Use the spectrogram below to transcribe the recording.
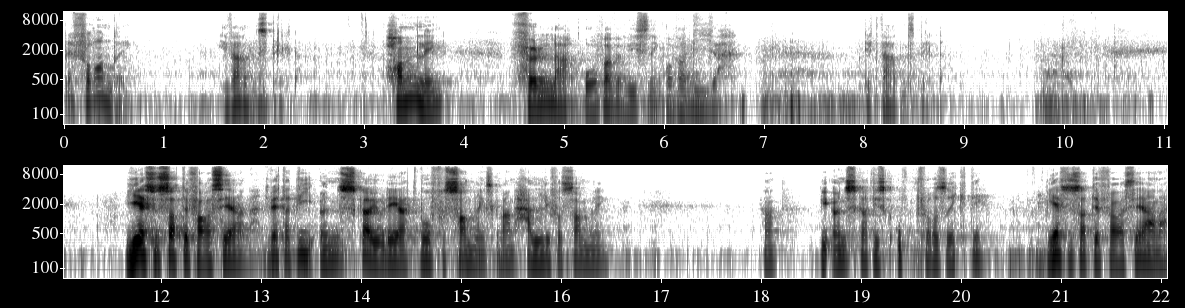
Det er forandring i verdensbildet. Handling følger overbevisning og verdier. Ditt verdensbilde. Jesus sa til fariseerne Du vet at Vi ønsker jo det at vår forsamling skal være en hellig forsamling. Vi ønsker at vi skal oppføre oss riktig. Jesus sa til fariseerne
